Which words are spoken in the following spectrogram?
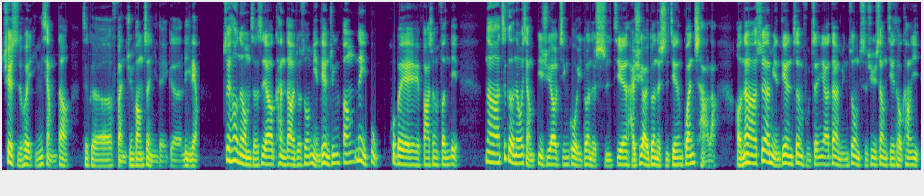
确实会影响到。这个反军方阵营的一个力量。最后呢，我们则是要看到，就是说缅甸军方内部会不会发生分裂？那这个呢，我想必须要经过一段的时间，还需要一段的时间观察啦。好，那虽然缅甸政府镇压，但民众持续上街头抗议。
